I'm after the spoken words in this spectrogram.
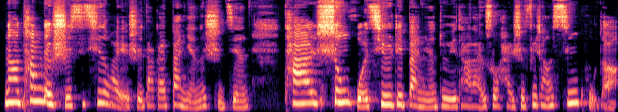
那他们的实习期的话，也是大概半年的时间。他生活其实这半年对于他来说还是非常辛苦的，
